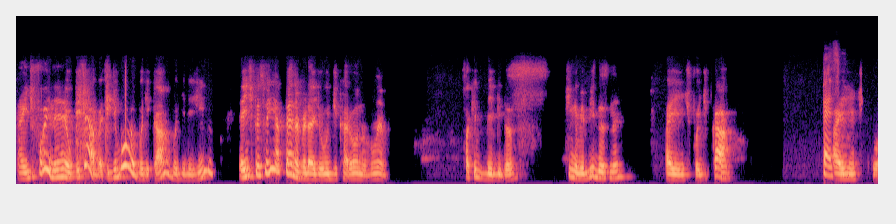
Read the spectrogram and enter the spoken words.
a gente foi, né? Eu pensei, ah, vai ser de boa, eu vou de carro, vou dirigindo. A gente pensou em ir a pé, na verdade, ou de carona, não lembro. Só que bebidas. Tinha bebidas, né? Aí a gente foi de carro. Aí a Péssimo. gente chegou,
